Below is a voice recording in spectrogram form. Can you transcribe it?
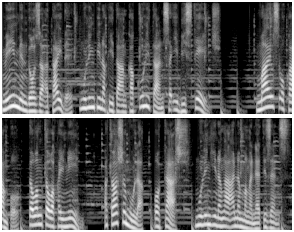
Main Mendoza Ataide, muling pinakita ang kakulitan sa EB stage. Miles Ocampo, tawang-tawa kay Main. Atasha Mulak, o Tash, muling hinangaan ng mga netizens.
